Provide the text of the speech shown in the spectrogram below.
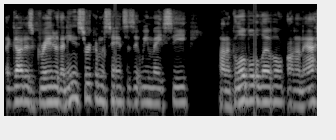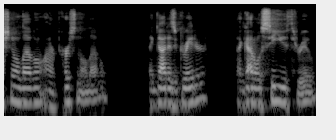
That God is greater than any circumstances that we may see? On a global level, on a national level, on a personal level, that God is greater, that God will see you through,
